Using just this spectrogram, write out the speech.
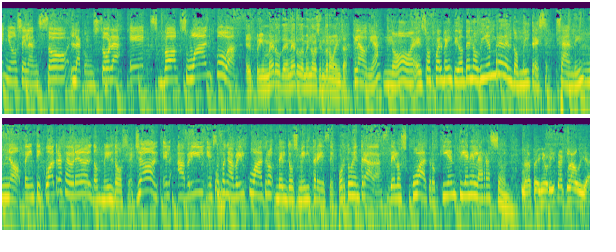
año se lanzó la consola Xbox One Cuba? El primero de enero de 1990. Claudia, No, eso fue el 22 de noviembre del 2013. Sandy. No, 24 de febrero del 2012. John, el abril, eso fue en abril 4 del 2013. Por tus entradas, de los cuatro, ¿quién tiene la razón? la señorita Claudia,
